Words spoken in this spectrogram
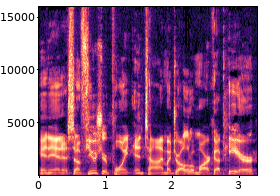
And then at some future point in time, I draw a little mark up here.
